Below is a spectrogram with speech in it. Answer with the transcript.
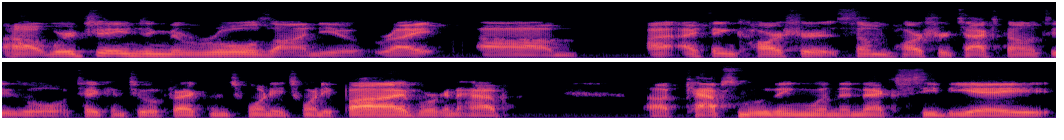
uh, we're changing the rules on you, right? Um, I, I, think harsher, some harsher tax penalties will take into effect in 2025. We're going to have uh, cap smoothing when the next CBA,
